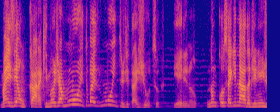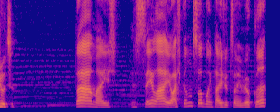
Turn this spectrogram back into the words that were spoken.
Mas é um cara que manja muito, mas muito de taijutsu. E ele não, não consegue nada de ninjutsu. Tá, mas... Sei lá, eu acho que eu não sou bom em taijutsu também. Meu clã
